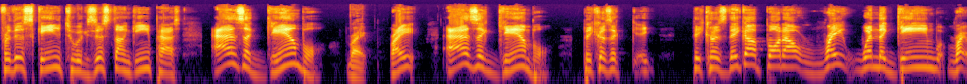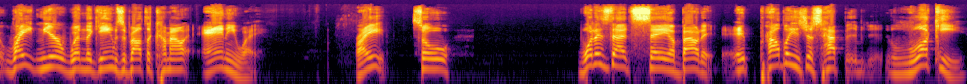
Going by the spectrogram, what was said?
for this game to exist on Game Pass as a gamble, Right. right? As a gamble because it, because they got bought out right when the game right right near when the game's about to come out anyway. Right? So what does that say about it? It probably is just happened lucky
